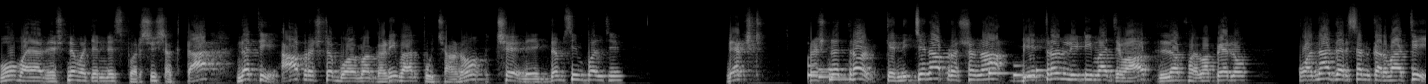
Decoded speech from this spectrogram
મોહ માયા વૈષ્ણવજનને સ્પર્શી શકતા નથી. આ પ્રશ્ન બોર્ડમાં ઘણી વાર પૂછાણો છે ને એકદમ સિમ્પલ છે. નેક્સ્ટ પ્રશ્ન ત્રણ કે નીચેના પ્રશ્નના બે ત્રણ લીટીમાં જવાબ લખો. એમાં પહેલો, કોના દર્શન કરવાથી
